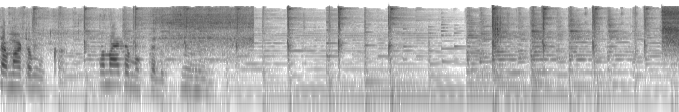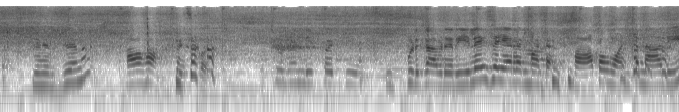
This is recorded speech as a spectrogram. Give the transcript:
టమాటా ముక్కలు. టమాటా ముక్కలు. నేను ఆహా. చూడండి ఇప్పటికి. ఇప్పుడు ఆవిడ రియలైజ్ అయ్యారనమాట పాపం వంట నాది.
